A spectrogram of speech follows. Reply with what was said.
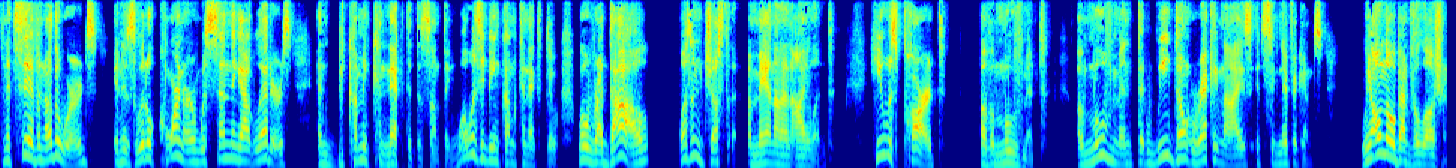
The Netziv, in other words, in his little corner, was sending out letters and becoming connected to something. What was he become connected to? Well, Radal wasn't just a man on an island. He was part of a movement, a movement that we don't recognize its significance. We all know about Volozhin.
